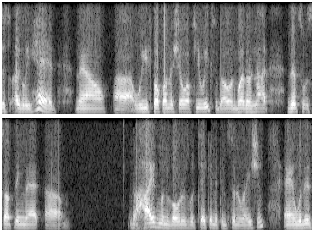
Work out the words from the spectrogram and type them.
its ugly head. Now, uh, we spoke on the show a few weeks ago and whether or not this was something that um, the Heisman voters would take into consideration, and would this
